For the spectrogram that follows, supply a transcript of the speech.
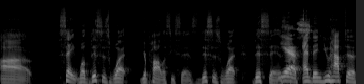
uh say, well, this is what your policy says. This is what this says. Yes. And then you have to,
